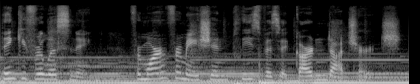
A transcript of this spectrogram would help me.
Thank you for listening. For more information, please visit garden.church.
